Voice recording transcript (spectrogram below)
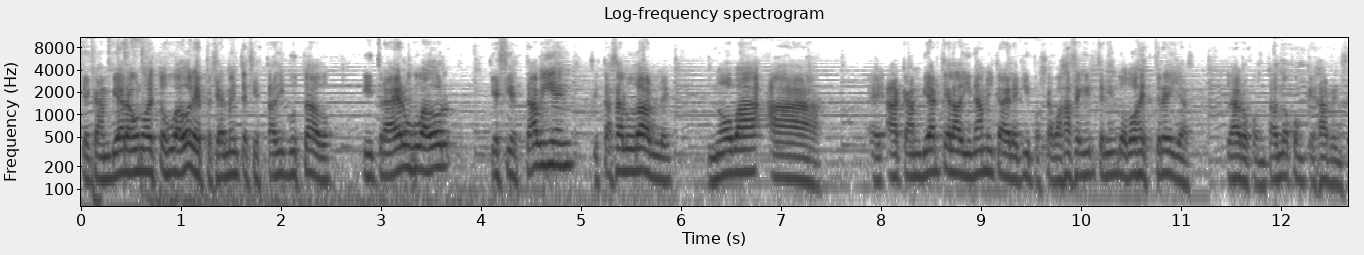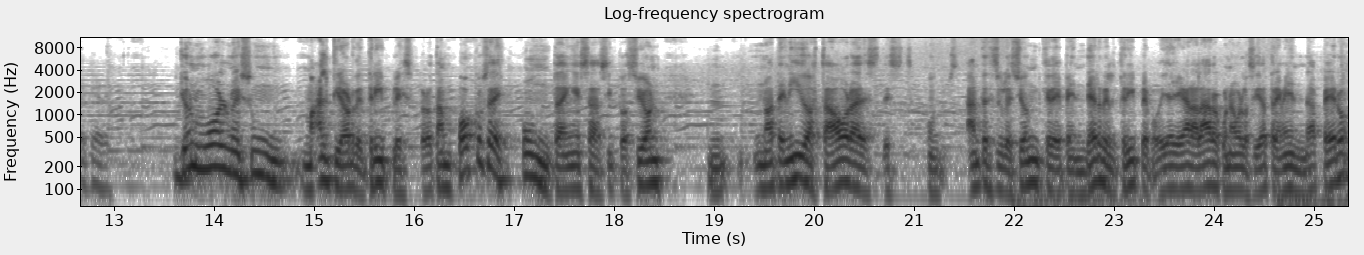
que cambiar a uno de estos jugadores, especialmente si está disgustado, y traer un jugador que si está bien, si está saludable, no va a, eh, a, cambiarte la dinámica del equipo. O sea, vas a seguir teniendo dos estrellas, claro, contando con que Harden se quede. John Wall no es un mal tirador de triples, pero tampoco se despunta en esa situación. No ha tenido hasta ahora, antes de su lesión, que depender del triple. Podía llegar al aro con una velocidad tremenda, pero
